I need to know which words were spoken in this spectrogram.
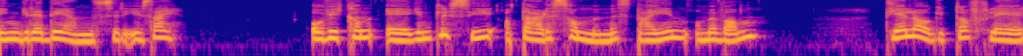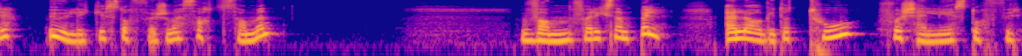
ingredienser i seg. Og vi kan egentlig si at det er det samme med stein og med vann. De er laget av flere ulike stoffer som er satt sammen Vann, for eksempel, er laget av to forskjellige stoffer,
